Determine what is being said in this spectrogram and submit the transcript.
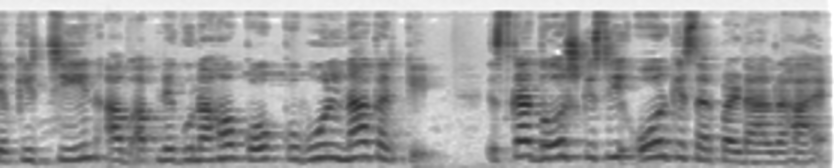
जबकि चीन अब अपने गुनाहों को कबूल न करके इसका दोष किसी और के सर पर डाल रहा है।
